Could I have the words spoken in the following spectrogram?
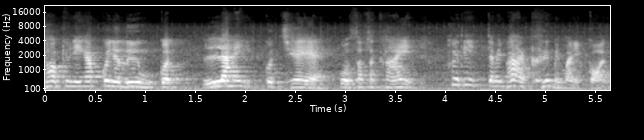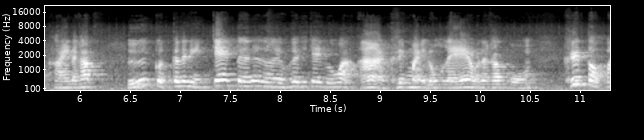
ชอบคลิปนี้ครับ ก็อย่าลืมกดไลค์กดแชร์ กด Subscribe เพื่อที่จะไม่พลาดคลิปใหม่ๆก่อนใครนะครับ หรือกดกระดิ่งแจ้งเตือนได้เลย เพื่อที่จะรู้ว่าอ่าคลิปใหม่ลงแล้วนะครับผม คลิปต่อไป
